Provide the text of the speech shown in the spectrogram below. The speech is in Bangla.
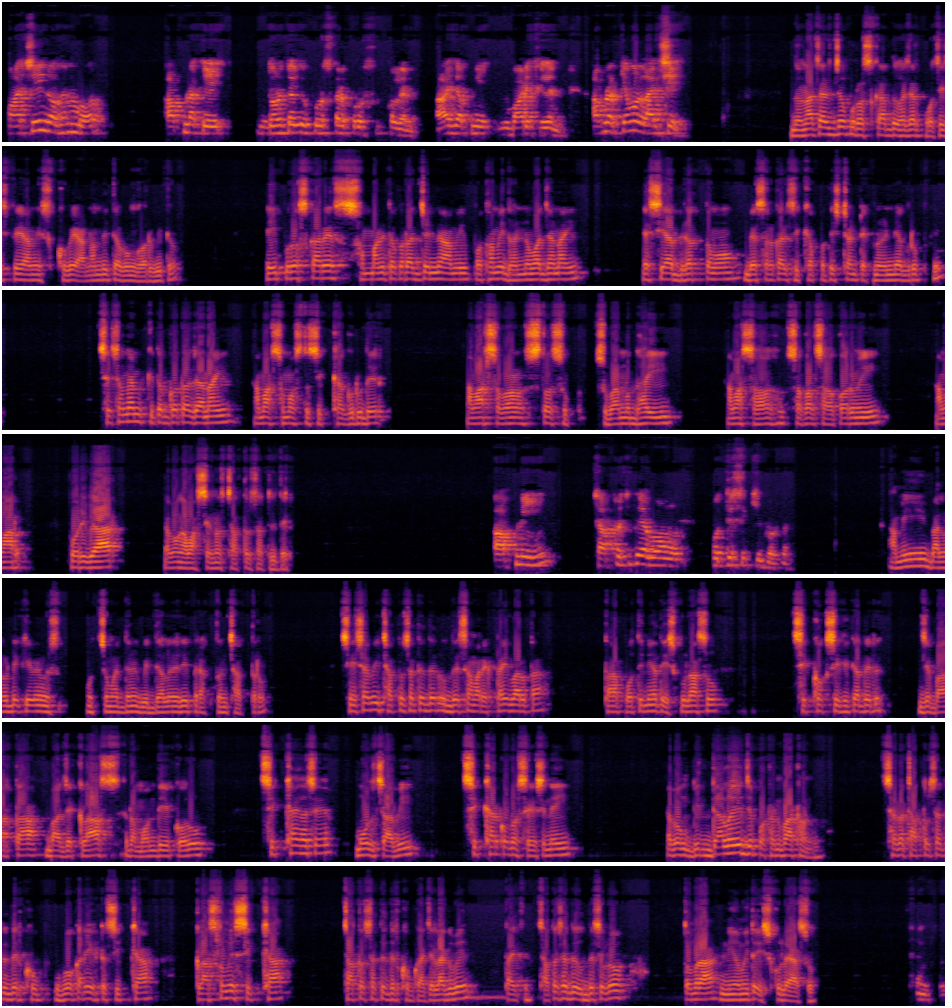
পাঁচই নভেম্বর আপনাকে দ্রোণাচার্য পুরস্কার পুরস্কৃত করলেন। আজ আপনি বাড়ি ফিরলেন। আপনার কেমন লাগছে? দ্রোণাচার্য পুরস্কার দু হাজার পঁচিশ পেয়ে আমি খুবই আনন্দিত এবং গর্বিত। এই পুরস্কারে সম্মানিত করার জন্য আমি প্রথমেই ধন্যবাদ জানাই এশিয়ার বৃহত্তম বেসরকারি শিক্ষা প্রতিষ্ঠান টেকনো ইন্ডিয়া গ্রুপকে সেই সঙ্গে আমি কৃতজ্ঞতা জানাই আমার সমস্ত শিক্ষাগুরুদের আমার সমস্ত শুভানুধ্যায়ী আমার সহ, সকল সহকর্মী, আমার পরিবার এবং আমার সেন ছাত্রছাত্রীদের। আপনি ছাত্রছাত্রী এবং উদ্দেশ্যে কি বলবেন? আমি বালকডি কেবি উচ্চ মাধ্যমিক বিদ্যালয়েরই প্রাক্তন ছাত্র। সেই হিসাবেই ছাত্রছাত্রীদের উদ্দেশ্যে আমার একটাই বার্তা, তারা প্রতিনিয়ত স্কুল আসুক। শিক্ষক, শিক্ষিকাদের যে বার্তা বা যে ক্লাস, এটা মন দিয়ে করুক। শিক্ষাই হচ্ছে মূল চাবি, শিক্ষার কোনো শেষ নেই। এবং বিদ্যালয়ে যে পঠন পাঠন, সেটা ছাত্রছাত্রীদের খুব উপকারী একটা শিক্ষা, ক্লাসরুমের শিক্ষা, ছাত্রছাত্রীদের খুব কাজে লাগবে। তাই ছাত্রছাত্রীদের উদ্দেশ্য হলো তোমরা নিয়মিত স্কুলে আসো। Thank you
